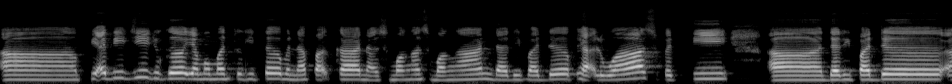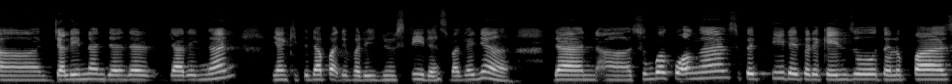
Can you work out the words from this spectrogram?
uh, PIBG juga yang membantu kita mendapatkan uh, sumbangan-sumbangan daripada pihak luar seperti uh, daripada uh, jalinan jar- jaringan yang kita dapat daripada universiti dan sebagainya. Dan uh, sumber kewangan seperti daripada Kenzo tahun lepas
